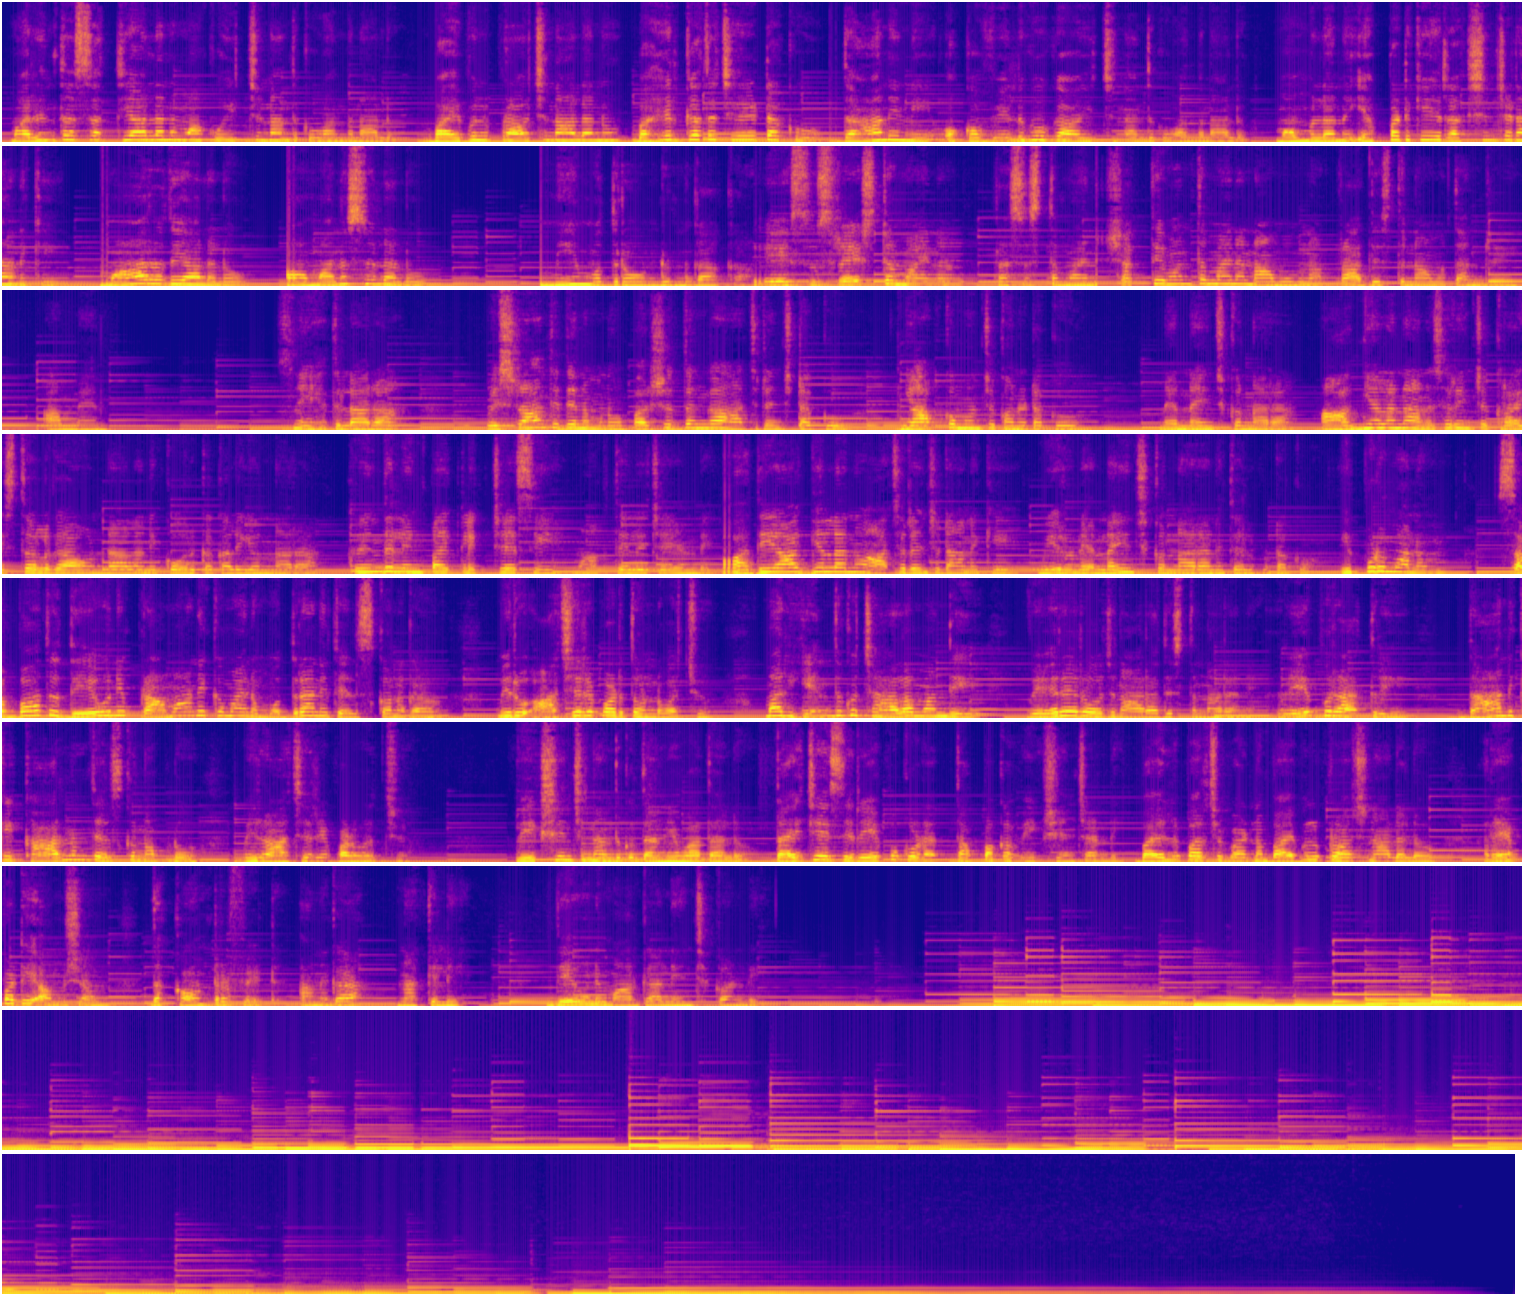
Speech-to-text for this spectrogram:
మరింత సత్యాలను మాకు ఇచ్చినందుకు వందనాలు. బైబిల్ ప్రవచనాలను బహిర్గత చేయుటకు దానిని ఒక వెలుగుగా ఇచ్చినందుకు వందనాలు. మమ్ములను ఎప్పటికీ రక్షించడానికి మా హృదయాలలో మా మనసులలో మీ ముద్ర ఉండునుగాక. ఏ శ్రేష్టమైన ప్రశస్తమైన శక్తివంతమైన నామమున ప్రార్థిస్తున్నాము తండ్రి. ఆమెన్. స్నేహితులారా విశ్రాంతి దినమును పరిశుద్ధంగా ఆచరించుటకు జ్ఞాపకం ఉంచుకొనుటకు నిర్ణయించుకున్నారా? ఆజ్ఞలను అనుసరించే క్రైస్తవులుగా ఉండాలని కోరిక కలిగి ఉన్నారా? క్రింది లింక్ పై క్లిక్ చేసి మాకు తెలియచేయండి. పది ఆజ్ఞలను ఆచరించడానికి మీరు నిర్ణయించుకున్నారని తెలుపుటకు. ఇప్పుడు మనం సబ్బాతు దేవుని ప్రామాణికమైన ముద్ర అని తెలుసుకొనగా మీరు ఆశ్చర్యపడుతుండవచ్చు. మరి ఎందుకు చాలా మంది వేరే రోజున ఆరాధిస్తున్నారని? రేపు రాత్రి దానికి కారణం తెలుసుకున్నప్పుడు మీరు ఆశ్చర్యపడవచ్చు. వీక్షించినందుకు ధన్యవాదాలు. దయచేసి రేపు కూడా తప్పక వీక్షించండి. బయలుపరచబడిన బైబిల్ ప్రవచనాలలో రేపటి అంశం ద కౌంటర్ ఫిట్ అనగా నకిలీ. దేవుని మార్గాన్ని ఎంచుకోండి.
